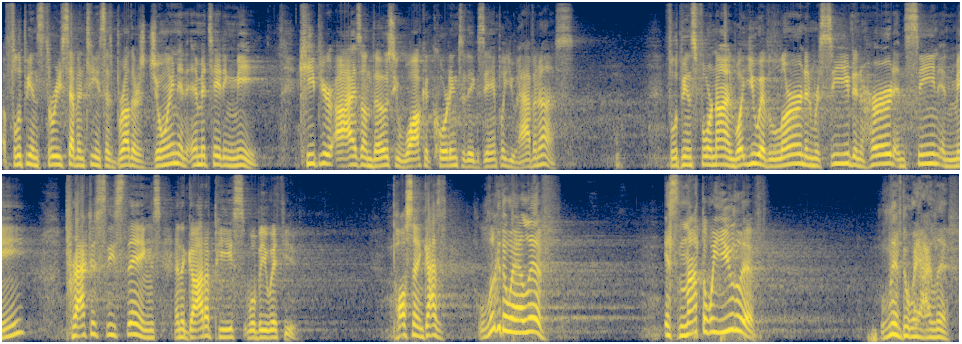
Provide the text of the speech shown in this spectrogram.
Uh, Philippians 3:17 says, Brothers, join in imitating me. Keep your eyes on those who walk according to the example you have in us. Philippians 4 9, what you have learned and received and heard and seen in me, practice these things, and the God of peace will be with you. Paul's saying, guys, look at the way I live. It's not the way you live. Live the way I live.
